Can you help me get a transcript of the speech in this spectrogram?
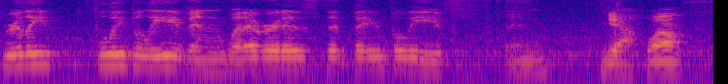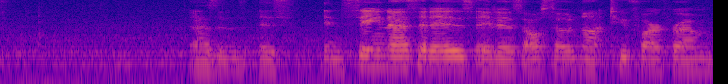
really fully believe in whatever it is that they believe, in. Yeah, well, as in, as insane as it is, it is also not too far from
